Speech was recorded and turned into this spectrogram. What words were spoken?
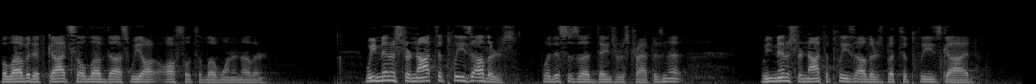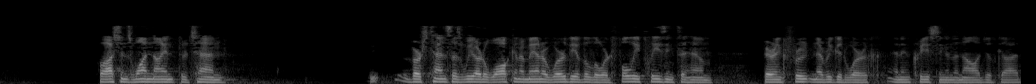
Beloved, if God so loved us, we ought also to love one another. We minister not to please others. Boy, this is a dangerous trap, isn't it? We minister not to please others, but to please God. Colossians 1 9 through 10. Verse 10 says, We are to walk in a manner worthy of the Lord, fully pleasing to Him, bearing fruit in every good work, and increasing in the knowledge of God.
